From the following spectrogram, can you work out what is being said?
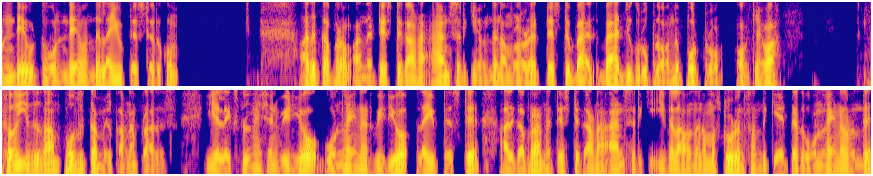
ஒன் டே விட்டு ஒன் டே வந்து லைவ் டெஸ்ட் இருக்கும். அதுக்கப்புறம் அந்த டெஸ்ட்டுக்கான ஆன்சர் கீ வந்து நம்மளோட டெஸ்ட் பேட்ச் பேட்ச் குரூப்பில் வந்து போட்டுருவோம். ஓகேவா ஸோ இதுதான் பொது தமிழுக்கான ப்ராசஸ் இயல் explanation video one liner video live test அதுக்கப்புறம் அந்த டெஸ்ட்டுக்கான ஆன்சர் கீ இதெல்லாம் வந்து நம்ம ஸ்டூடெண்ட்ஸ் வந்து கேட்டது. ஒன்லைனர் வந்து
